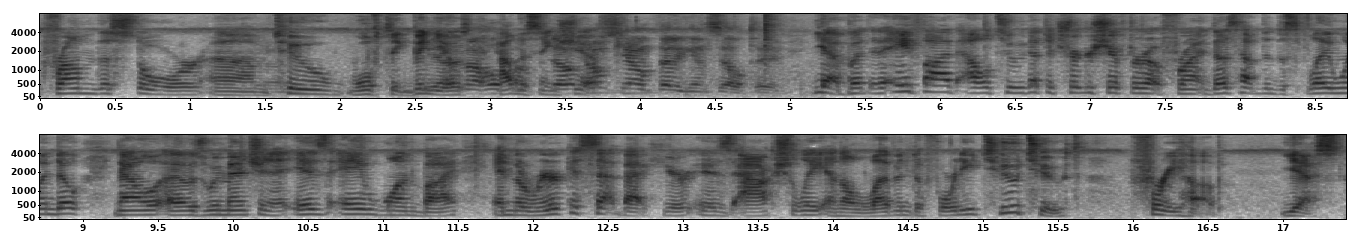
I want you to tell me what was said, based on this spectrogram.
from the store um, to Wolf Tick Yeah, videos no, how this thing don't, shifts. Don't count that against L2. Yeah, but the A5 L2, we got the trigger shifter up front. It does have the display window. Now, as we mentioned, it is a one by, and the rear cassette back here is actually an 11 to 42 tooth free hub. Yes,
